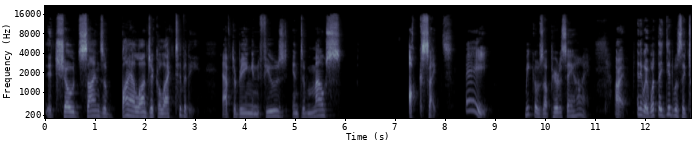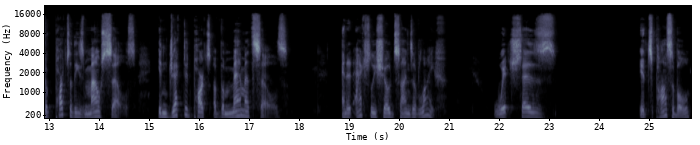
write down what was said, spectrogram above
it showed signs of biological activity after being infused into mouse oocytes. Hey, Miko's up here to say hi. All right. Anyway, what they did was they took parts of these mouse cells, injected parts of the mammoth cells, and it actually showed signs of life, which says it's possible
